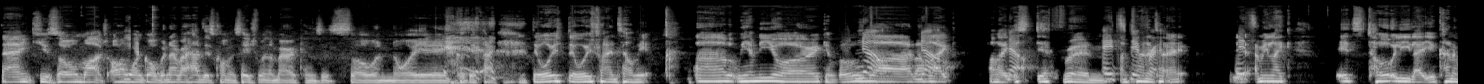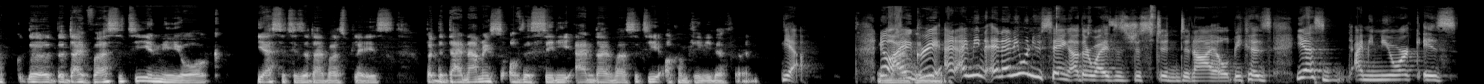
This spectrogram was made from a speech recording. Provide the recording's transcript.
Thank you so much. Oh my god, whenever I have this conversation with Americans, it's so annoying because they, they always they always try and tell me, ah, but we have New York and blah blah No, blah. And no. I'm like, I'm like, No. it's different. It's I'm trying to different. tell- It's- I mean, like, it's totally like you kind of the the diversity in New York. Yes, it is a diverse place, but the dynamics of the city and diversity are completely different. Yeah. No, I agree. I, I mean, and anyone who's saying otherwise is just in denial because, yes, I mean, New York is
